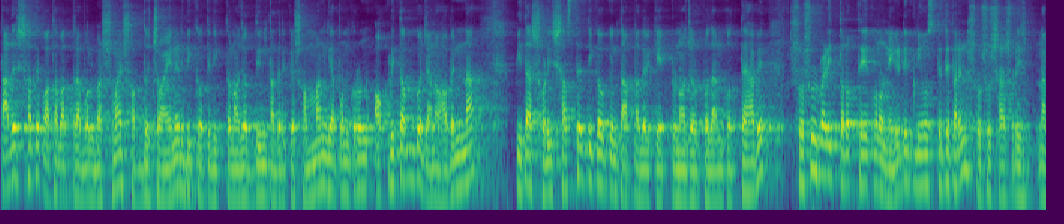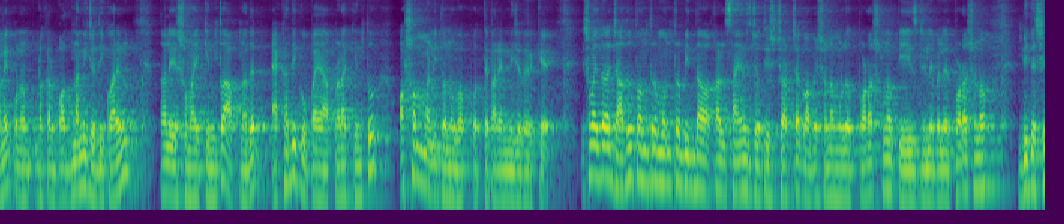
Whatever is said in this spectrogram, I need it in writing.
তাদের সাথে কথাবার্তা বলবার সময় শব্দ চয়নের দিকে অতিরিক্ত নজর দিন। তাদেরকে সম্মান জ্ঞাপন করুন। অকৃতজ্ঞ যেন হবেন না। পিতার শরীর স্বাস্থ্যের দিকেও কিন্তু আপনাদেরকে একটু নজর প্রদান করতে হবে। শ্বশুর বাড়ির তরফ থেকে কোনো নেগেটিভ নিউজ পেতে পারেন। শ্বশুর শাশুড়ির নামে কোনো প্রকার বদনামি যদি করেন, তাহলে এ সময় কিন্তু আপনাদের একাধিক উপায়ে আপনারা কিন্তু অসম্মানিত অনুভব করতে পারেন নিজেদেরকে। এ সময় তারা জাদুতন্ত্র, মন্ত্রবিদ্যা অকাল সায়েন্স জ্যোতিষ চর্চা, গবেষণামূলক পড়াশুনো পিএইচডি লেভেলের পড়াশুনো, বিদেশি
